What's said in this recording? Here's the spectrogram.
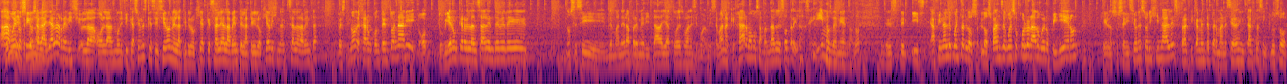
Ah, bueno, se sí, o sea, la- ya la reedición la- o las modificaciones que se hicieron en la trilogía que sale a la venta, en la trilogía original que sale a la venta, pues no dejaron contento a nadie o tuvieron que relanzar en DVD. No sé si de manera premeditada ya todo eso van a decir, bueno, se van a quejar, vamos a mandarles otra y la seguimos vendiendo, ¿no? Este, y a final de cuentas los, los fans de Hueso Colorado, bueno, pidieron que sus ediciones originales prácticamente permanecieran intactas, incluso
